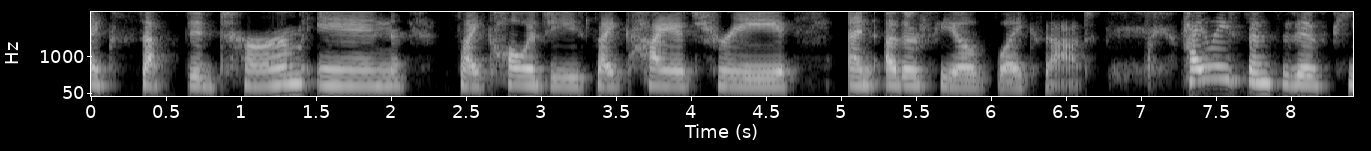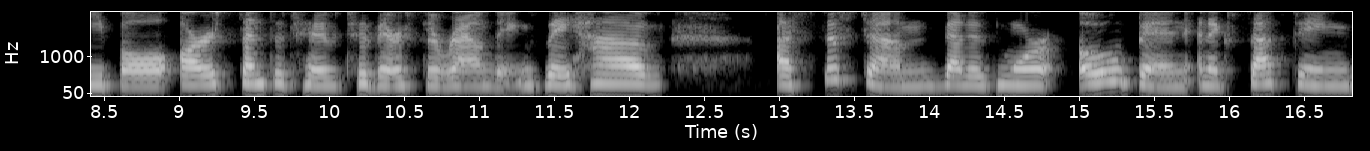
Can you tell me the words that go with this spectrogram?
accepted term in psychology, psychiatry, and other fields like that. Highly sensitive people are sensitive to their surroundings. They have a system that is more open and accepting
